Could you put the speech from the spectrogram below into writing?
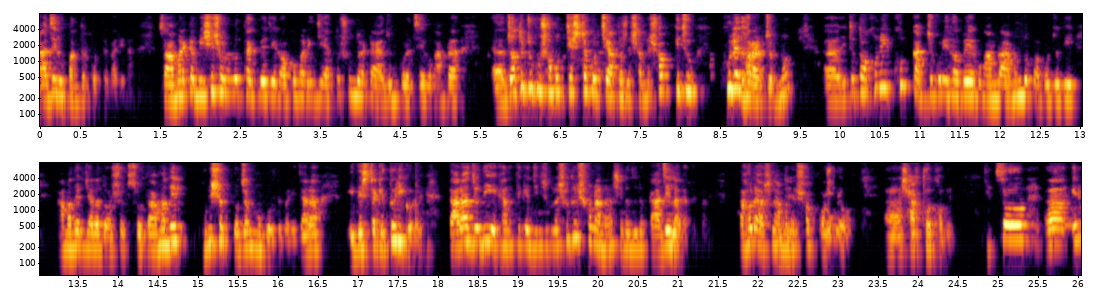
কাজে রূপান্তর করতে পারি না। তো আমার একটা বিশেষ অনুরোধ থাকবে যে রকমারি যে এত সুন্দর একটা আয়োজন করেছে এবং আমরা যতটুকু সম্ভব চেষ্টা করছি আপনাদের সামনে সবকিছু খুলে ধরার জন্য এটা তখনই খুব কার্যকরী হবে এবং আমরা আনন্দ পাবো যদি আমাদের যারা দর্শক শ্রোতা আমাদের ভবিষ্যৎ প্রজন্ম বলতে পারি যারা এই দেশটাকে তৈরি করবে তারা যদি এখান থেকে জিনিসগুলো শুধু শোনা না সেটা যদি কাজে লাগাতে পারে তাহলে আসলে আমাদের সব কষ্ট আহ, সার্থক হবে। সো এর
